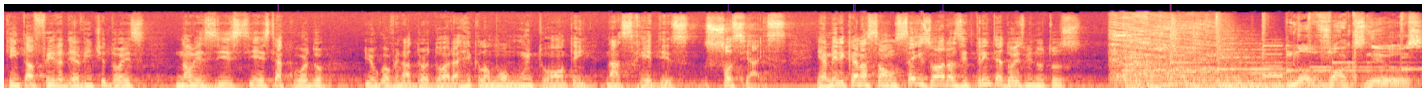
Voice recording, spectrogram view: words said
quinta-feira, dia 22, não existe este acordo e o governador Dória reclamou muito ontem nas redes sociais. Em Americana são 6 horas e 32 minutos. No Vox News,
